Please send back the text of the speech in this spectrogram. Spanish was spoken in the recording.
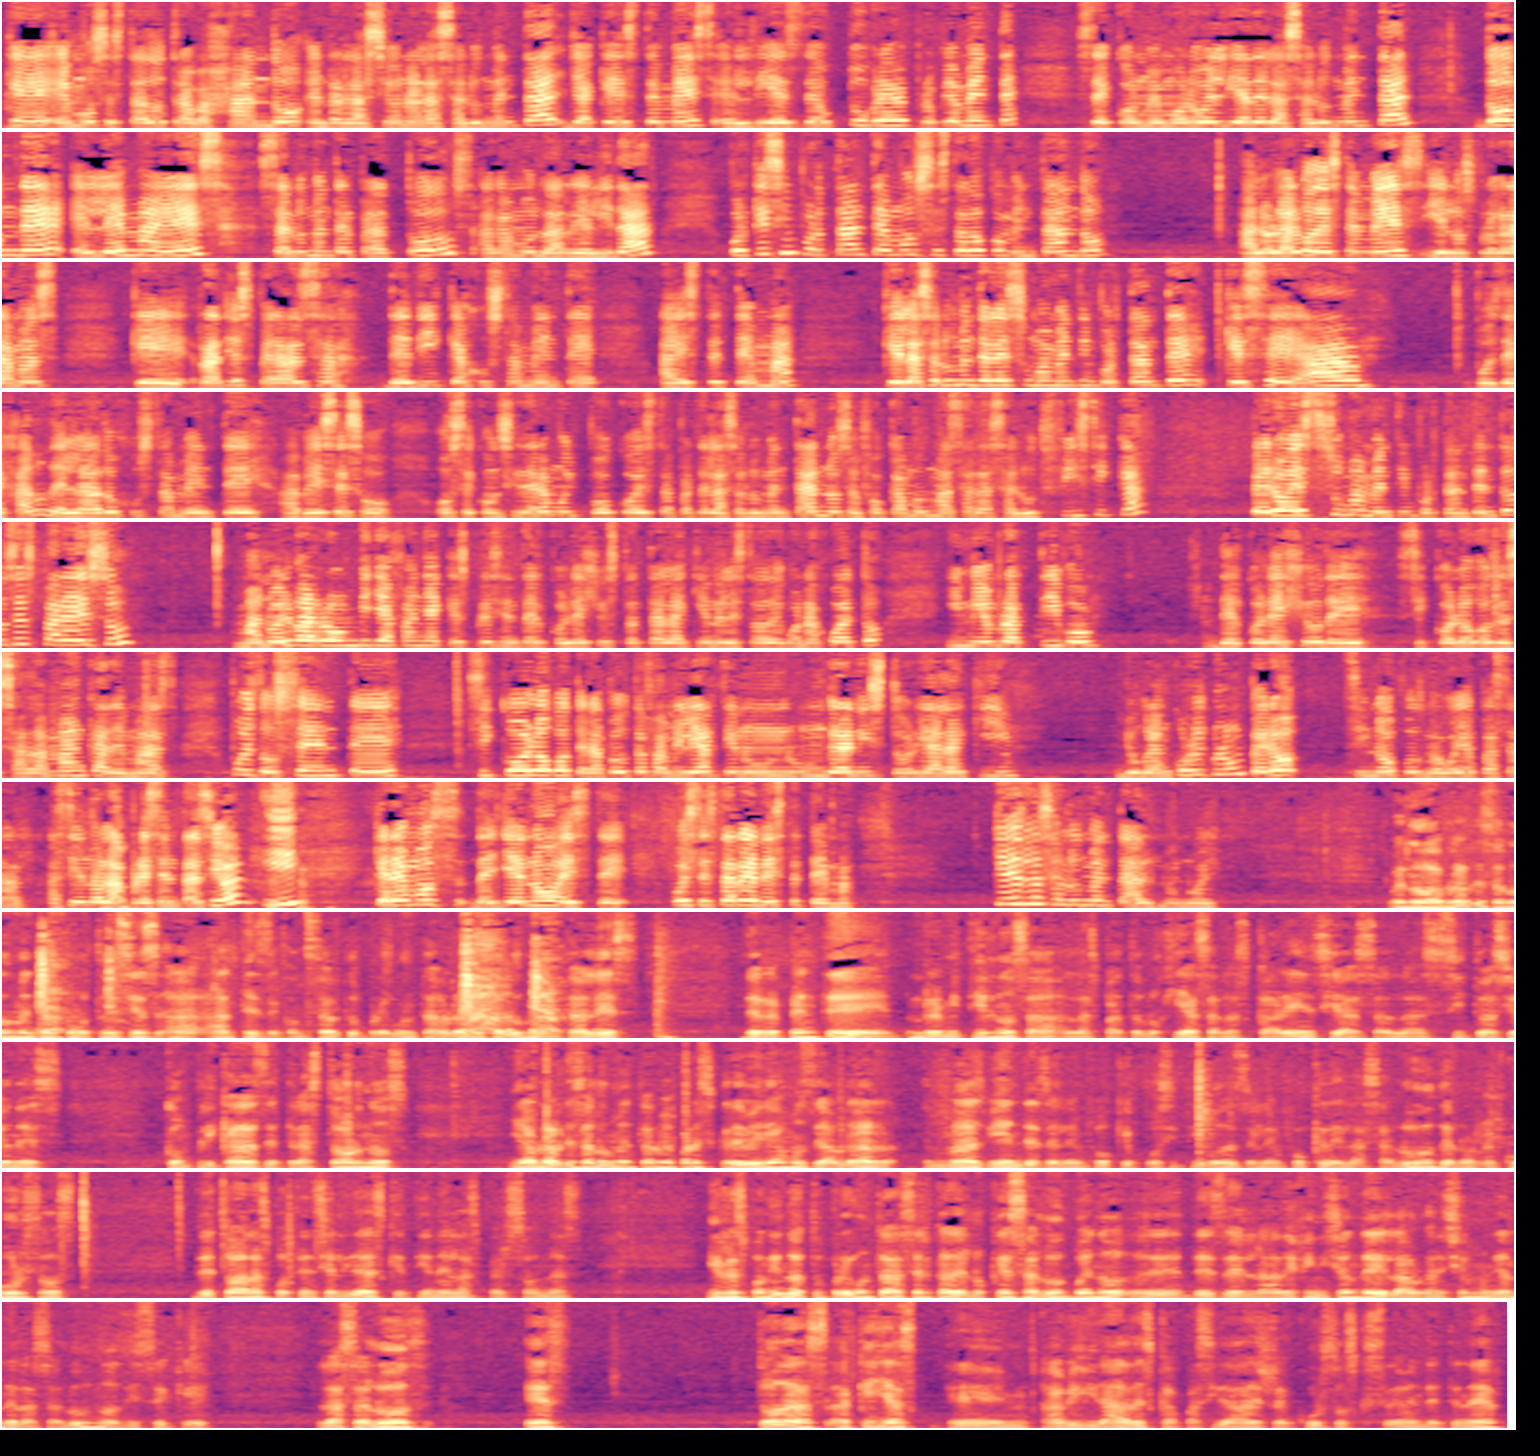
que hemos estado trabajando en relación a la salud mental, ya que este mes, el 10 de octubre propiamente, se conmemoró el Día de la Salud Mental, donde el lema es salud mental para todos, hagamos la realidad, porque es importante, hemos estado comentando a lo largo de este mes y en los programas que Radio Esperanza dedica justamente a este tema, que la salud mental es sumamente importante, que se ha pues dejado de lado justamente a veces o, se considera muy poco esta parte de la salud mental, nos enfocamos más a la salud física, pero es sumamente importante. Entonces, para eso, Manuel Barrón Villafaña, que es presidente del Colegio Estatal aquí en el estado de Guanajuato y miembro activo del Colegio de Psicólogos de Salamanca, además, pues docente, psicólogo, terapeuta familiar, tiene un, gran historial aquí y un gran currículum, pero si no, pues me voy a pasar haciendo la presentación y queremos de lleno, este, pues estar en este tema. ¿Qué es la salud mental, Manuel? Bueno, hablar de salud mental, como tú decías antes de contestar tu pregunta, hablar de salud mental es de repente remitirnos a, las patologías, a las carencias, a las situaciones complicadas de trastornos y hablar de salud mental me parece que deberíamos de hablar más bien desde el enfoque positivo, desde el enfoque de la salud, de los recursos, de todas las potencialidades que tienen las personas. Y respondiendo a tu pregunta acerca de lo que es salud, bueno, eh, desde la definición de la Organización Mundial de la Salud nos dice que la salud es todas aquellas eh, habilidades, capacidades, recursos que se deben de tener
